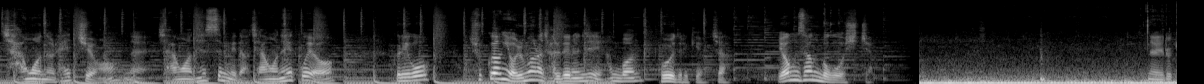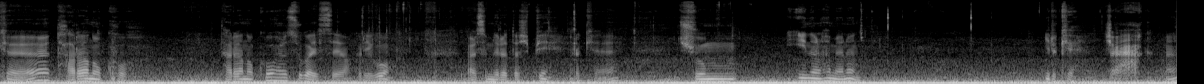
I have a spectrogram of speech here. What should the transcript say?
장원을 했죠. 네, 장원했습니다. 장원했고요. 그리고 축광이 얼마나 잘 되는지 한번 보여드릴게요. 자, 영상 보고 오시죠. 네, 이렇게 달아놓고 달아놓고 할 수가 있어요. 그리고 말씀드렸다시피 이렇게 줌인을 하면은 이렇게 쫙 어?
